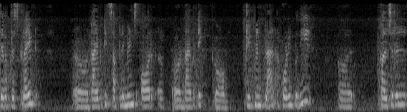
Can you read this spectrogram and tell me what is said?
they were prescribed diabetic supplements or diabetic treatment plan according to the cultural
